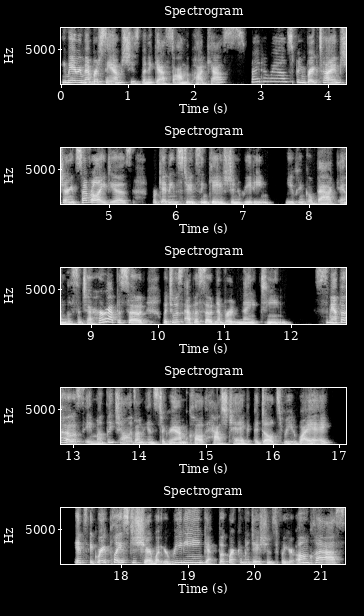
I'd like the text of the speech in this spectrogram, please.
You may remember Sam. She's been a guest on the podcast right around spring break time, sharing several ideas for getting students engaged in reading you can go back and listen to her episode, which was episode number 19. Samantha hosts a monthly challenge on Instagram called hashtag adults read YA. It's a great place to share what you're reading, get book recommendations for your own class.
